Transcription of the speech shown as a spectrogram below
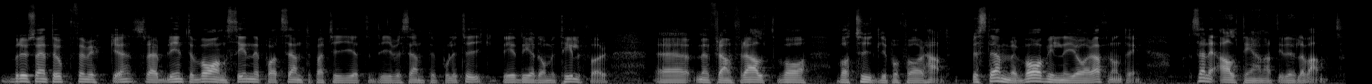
brusa inte upp för mycket. Så där, bli inte vansinnig på att Centerpartiet driver centerpolitik. Det är det de är till för. Eh, men framförallt var, var tydlig på förhand. Bestämmer, vad vill ni göra för någonting? Sen är allting annat irrelevant.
